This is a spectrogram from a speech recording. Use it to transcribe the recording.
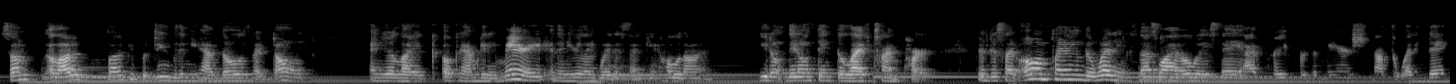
Some a lot of a lot of people do, but then you have those that don't and you're like, okay, I'm getting married, and then you're like, wait a second, hold on, you don't they don't think the lifetime part. They're just like, oh, I'm planning the weddings. That's why I always say I pray for the marriage, not the wedding day.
